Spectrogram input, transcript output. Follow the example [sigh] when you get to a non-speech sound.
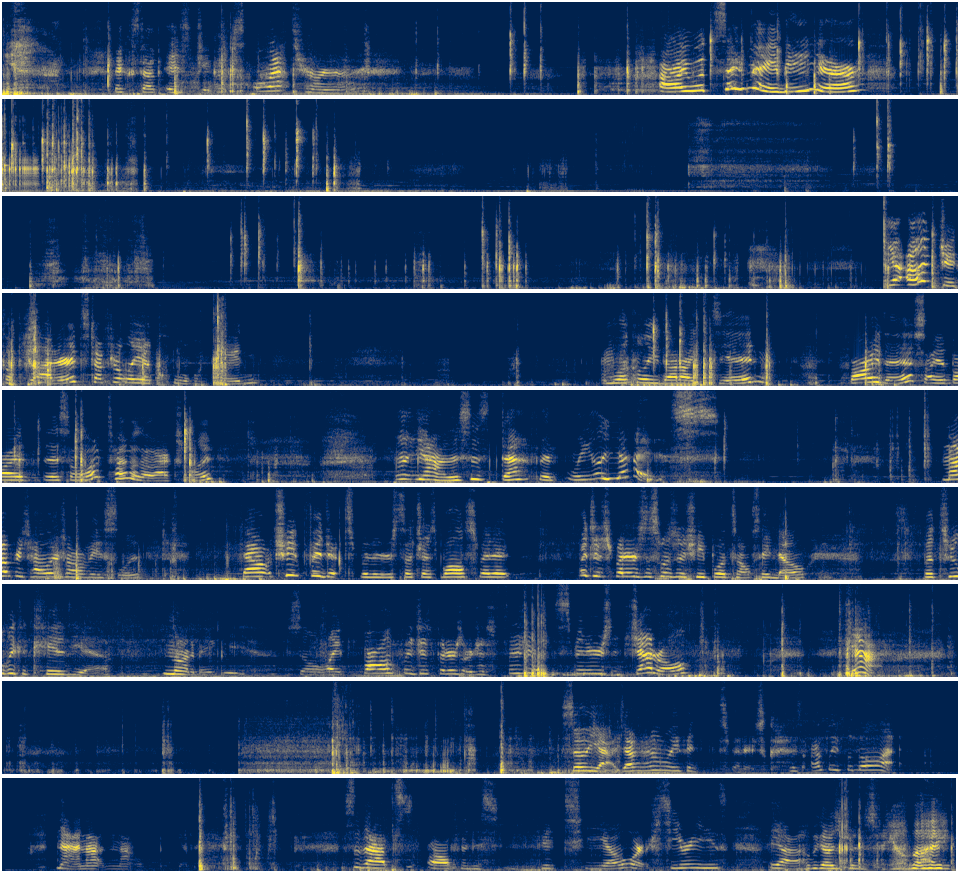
Next up is Jacob's ladder. I would say maybe, yeah. Yeah, I like Jacob's ladder. It's definitely a cool thing. And luckily that I did buy this. I bought this a long time ago, actually. But yeah, this is definitely a yes. Not for tellers, obviously. Now, cheap fidget spinners, such as ball spinner, fidget spinners, this was a cheap one, so I'll say no. But to like a kid, yeah. Not a baby. So like ball fidget spinners or just fidget spinners in general. Yeah. So yeah, definitely fidget spinners because I leave them a lot. Nah, not not. So that's all for this video or series. Yeah, I hope you guys enjoyed this video. [laughs] Bye.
